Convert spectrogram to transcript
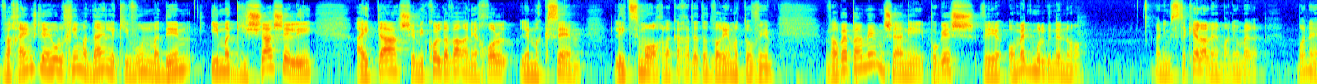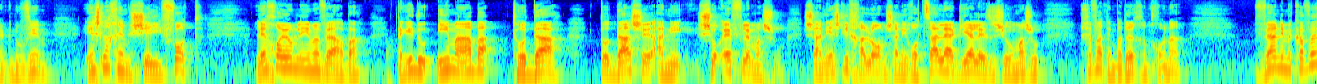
והחיים שלי היו הולכים עדיין לכיוון מדהים, אם הגישה שלי הייתה שמכל דבר אני יכול למקסם, לצמוח, לקחת את הדברים הטובים. והרבה פעמים שאני פוגש ועומד מול בני נוער, ואני מסתכל עליהם ואני אומר, בוא'נה, יא גנובים, יש לכם שאיפות. לכו היום לאמא ואבא, תגידו, אמא, אבא, תודה. תודה שאני שואף למשהו, שאני, יש לי חלום, שאני רוצה להגיע לאיזשהו משהו. חבר'ה, אתם בדרך הנכונה. ואני מקווה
